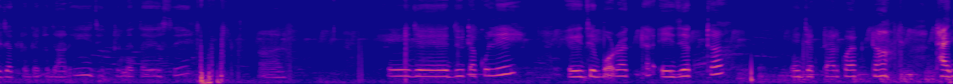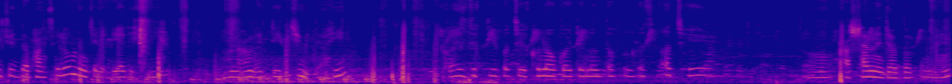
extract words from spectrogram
এই যে একটা দেখা যায় এই যে একটা নেতাই আছে। আর এই যে দুইটা কলি, এই যে বড় একটা, এই যে একটা, এই যে একটা আর কয়েকটা। ঠাই চিদ্দা ভাঙছিল মেঞ্চেরে দিয়ে দিচ্ছি। এখন আমরা দিচ্ছি আহি। গাছ দেখতেই পাচ্ছি, এখানেও কয়টা নোনতা ফুল গাছ আছে। তো আর সামনে যাওয়ার দরকার নাই।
